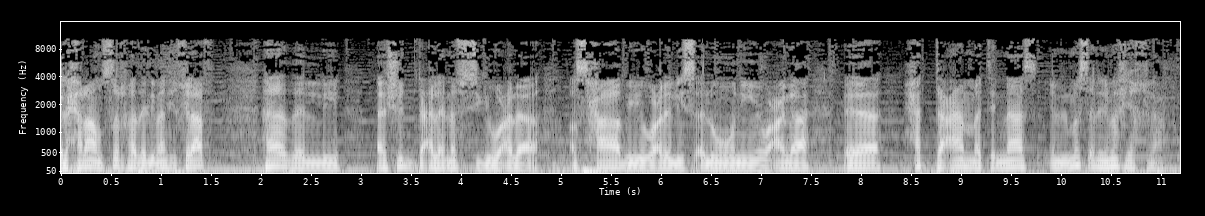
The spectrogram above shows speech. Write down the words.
الحرام الصرف هذا اللي ما في خلاف هذا اللي أشد على نفسي وعلى أصحابي وعلى اللي يسألوني وعلى آه، حتى عامة الناس. المسألة اللي ما فيها خلاف.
